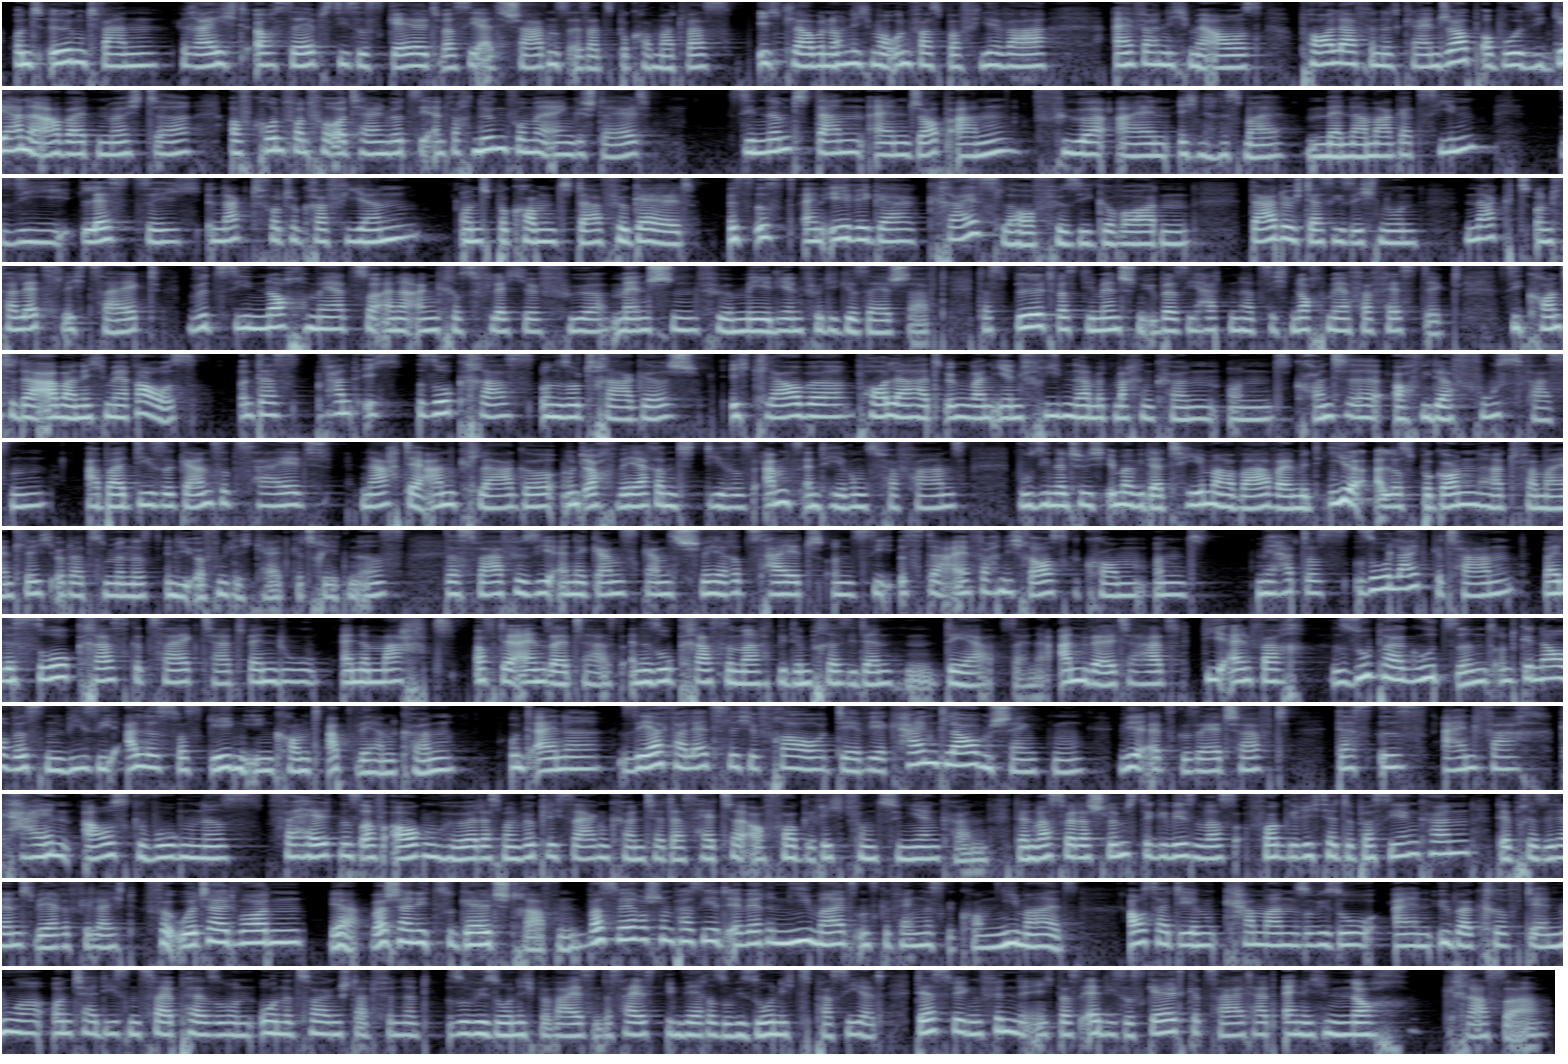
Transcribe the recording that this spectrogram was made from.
Und irgendwann reicht auch selbst dieses Geld, was sie als Schadensersatz bekommen hat, was ich glaube noch nicht mal unfassbar viel war, einfach nicht mehr aus. Paula findet keinen Job, obwohl sie gerne arbeiten möchte. Aufgrund von Vorurteilen wird sie einfach nirgendwo mehr eingestellt. Sie nimmt dann einen Job an für ein, ich nenne es mal, Männermagazin. Sie lässt sich nackt fotografieren und bekommt dafür Geld. Es ist ein ewiger Kreislauf für sie geworden. Dadurch, dass sie sich nun nackt und verletzlich zeigt, wird sie noch mehr zu einer Angriffsfläche für Menschen, für Medien, für die Gesellschaft. Das Bild, was die Menschen über sie hatten, hat sich noch mehr verfestigt. Sie konnte da aber nicht mehr raus. Und das fand ich so krass und so tragisch. Ich glaube, Paula hat irgendwann ihren Frieden damit machen können und konnte auch wieder Fuß fassen. Aber diese ganze Zeit nach der Anklage und auch während dieses Amtsenthebungsverfahrens, wo sie natürlich immer wieder Thema war, weil mit ihr alles begonnen hat, vermeintlich, oder zumindest in die Öffentlichkeit getreten ist. Das war für sie eine ganz, ganz schwere Zeit und sie ist da einfach nicht rausgekommen. Und mir hat das so leid getan, weil es so krass gezeigt hat, wenn du eine Macht auf der einen Seite hast, eine so krasse Macht wie den Präsidenten, der seine Anwälte hat, die einfach super gut sind und genau wissen, wie sie alles, was gegen ihn kommt, abwehren können. Und eine sehr verletzliche Frau, der wir keinen Glauben schenken, wir als Gesellschaft, das ist einfach kein ausgewogenes Verhältnis auf Augenhöhe, dass man wirklich sagen könnte, das hätte auch vor Gericht funktionieren können. Denn was wäre das Schlimmste gewesen, was vor Gericht hätte passieren können? Der Präsident wäre vielleicht verurteilt worden, ja, wahrscheinlich zu Geldstrafen. Was wäre schon passiert? Er wäre niemals ins Gefängnis gekommen, niemals. Außerdem kann man sowieso einen Übergriff, der nur unter diesen zwei Personen ohne Zeugen stattfindet, sowieso nicht beweisen. Das heißt, ihm wäre sowieso nichts passiert. Deswegen finde ich, dass er dieses Geld gezahlt hat, eigentlich noch krasser.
